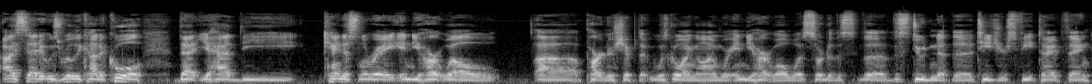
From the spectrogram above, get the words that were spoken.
I said it was really kind of cool that you had the Candice LeRae, Indi Hartwell uh, partnership that was going on where Indi Hartwell was sort of the, the, the student at the teacher's feet type thing,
